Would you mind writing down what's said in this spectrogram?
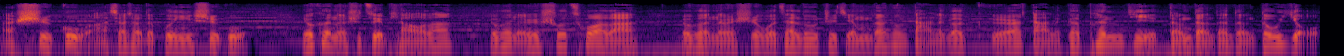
呃事故啊，小小的播音事故。有可能是嘴瓢啦，有可能是说错啦，有可能是我在录制节目当中打了个嗝、打了个喷嚏等等等等都有。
